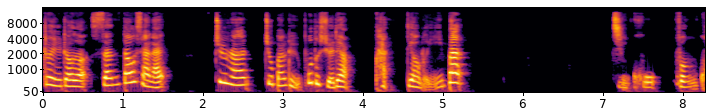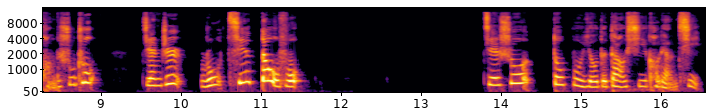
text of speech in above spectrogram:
这一招的三刀下来，居然就把吕布的血量砍掉了一半，近乎疯狂的输出，简直如切豆腐。解说都不由得倒吸一口凉气：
